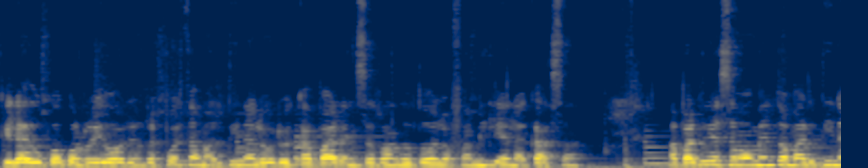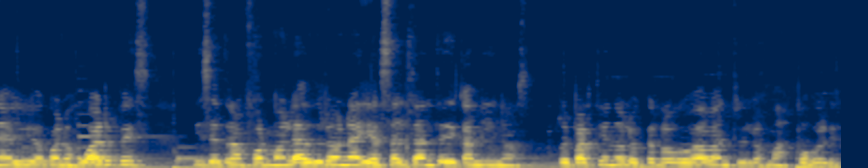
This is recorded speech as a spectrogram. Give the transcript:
que la educó con rigor. En respuesta, Martina logró escapar encerrando toda la familia en la casa. A partir de ese momento, Martina vivió con los huarpes y se transformó en ladrona y asaltante de caminos. repartiendo lo que robaba entre los más pobres.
